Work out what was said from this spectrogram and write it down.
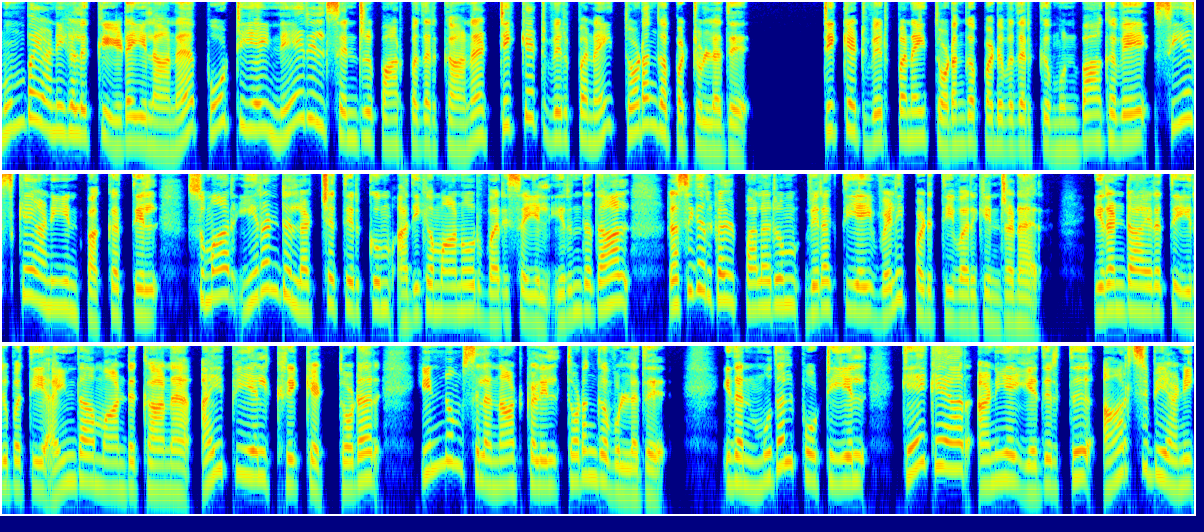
மும்பை அணிகளுக்கு இடையிலான போட்டியை நேரில் சென்று பார்ப்பதற்கான டிக்கெட் விற்பனை தொடங்கப்பட்டுள்ளது. டிக்கெட் விற்பனை தொடங்கப்படுவதற்கு முன்பாகவே சிஎஸ்கே அணியின் பக்கத்தில் சுமார் இரண்டு லட்சத்திற்கும் அதிகமானோர் வரிசையில் இருந்ததால் ரசிகர்கள் பலரும் விரக்தியை வெளிப்படுத்தி வருகின்றனர். இரண்டாயிரத்து இருபத்தி ஐந்தாம் ஆண்டுக்கான ஐபிஎல் கிரிக்கெட் தொடர் இன்னும் சில நாட்களில் தொடங்கவுள்ளது. இதன் முதல் போட்டியில் கேகேஆர் அணியை எதிர்த்து ஆர்சிபி அணி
